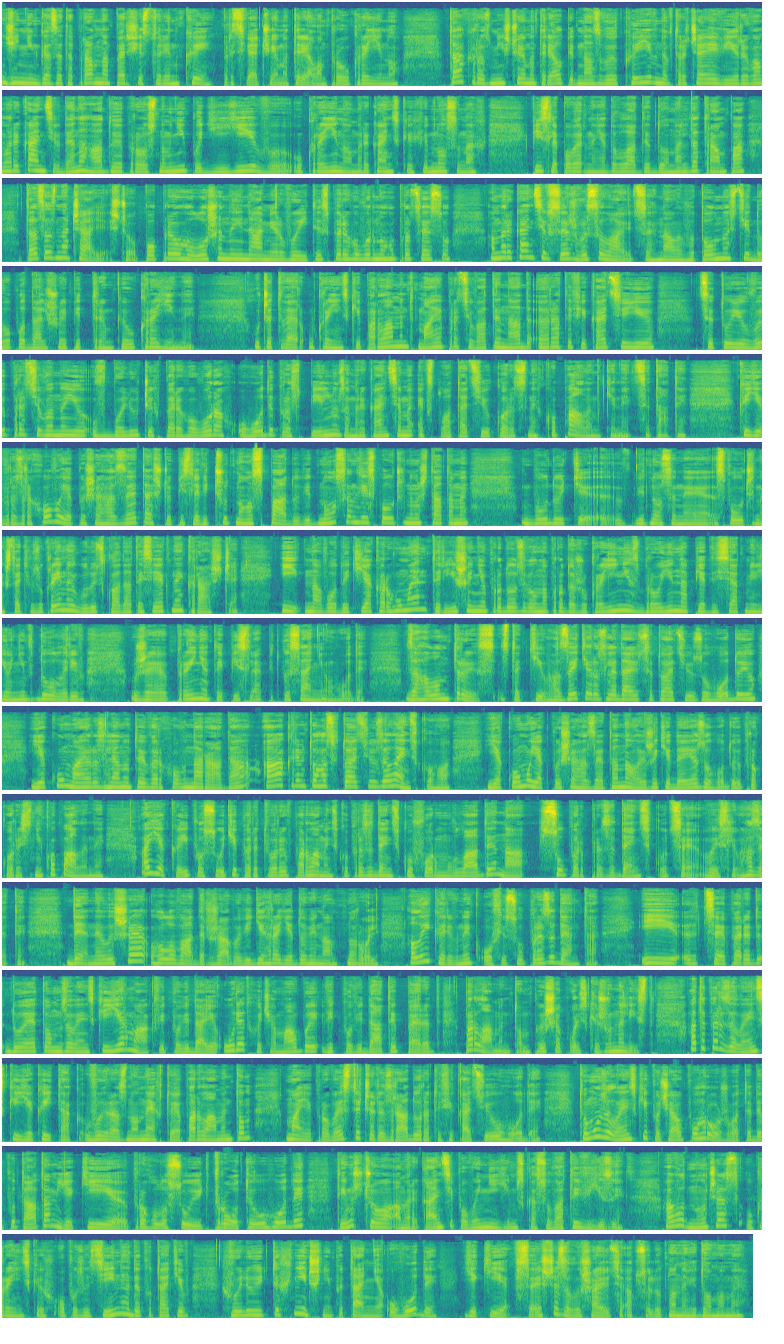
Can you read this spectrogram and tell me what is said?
Джіннік газета Правна перші сторінки присвячує матеріалам про Україну. Так розміщує матеріал під назвою Київ не втрачає віри в американців, де нагадує про основні події в україно-американських відносинах після повернення до влади Дональда Трампа та зазначає, що, попри оголошений намір вийти з переговорного процесу, американці все ж висилають сигнали готовності до подальшої підтримки України. У четвер український парламент має працювати над ратифікацією цитую, випрацьованою в болючих переговорах угоди про спільну з американцями експлуатацію корисних копалин. Кінець цитати. Київ розраховує, пише газета, що після відчутного спаду відносин зі Сполученими Штатами будуть е, відносини Сполучених Штатів з Україною будуть складатися якнайкраще і наводить як аргумент рішення про дозвіл на продаж Україні зброї на 50 мільйонів доларів, вже прийняте після підписання угоди. Загалом три статті в газеті розглядаються ситуацію з угодою, яку має розглянути Верховна Рада, а крім того, ситуацію Зеленського, якому, як пише газета, належить ідея з угодою про корисні копалини, а який по суті перетворив парламентсько-президентську форму влади на суперпрезидентську, це вислів газети, де не лише голова держави відіграє домінантну роль, але й керівник офісу президента. І це перед дуетом Зеленський Єрмак відповідає уряд, хоча мав би відповідати перед парламентом. Пише польський журналіст. А тепер Зеленський, який так виразно нехтує парламентом, має провести через раду ратифікацію угоди. Тому Зеленський почав погрожувати депутатам, які проголосують проти угоди, тим, що американці повинні їм скасувати візи. А водночас українських опозиційних депутатів хвилюють технічні питання угоди, які все ще залишаються абсолютно невідомими.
